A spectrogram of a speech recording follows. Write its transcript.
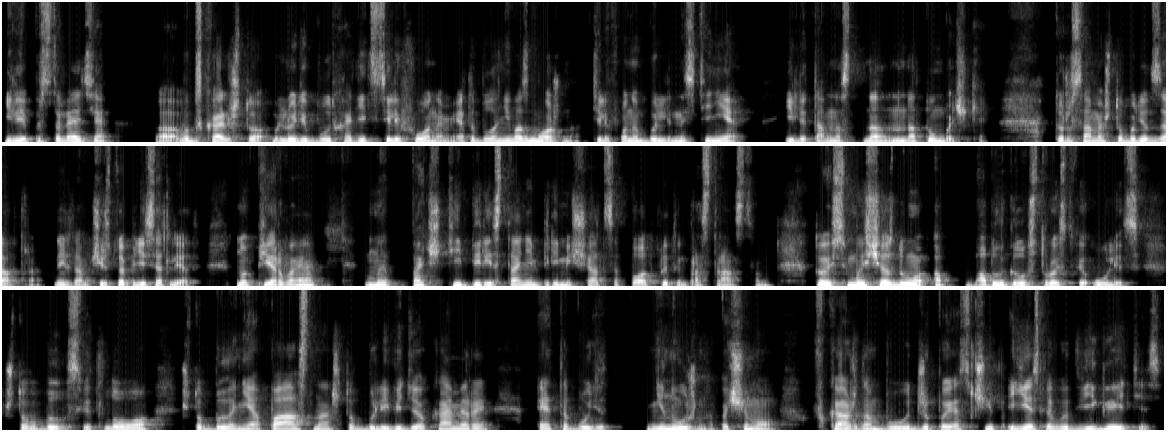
Или представляете, а, вы бы сказали, что люди будут ходить с телефонами. Это было невозможно. Телефоны были на стене или там на, на, на тумбочке. То же самое, что будет завтра, или там через 150 лет. Но первое, мы почти перестанем перемещаться по открытым пространствам. То есть мы сейчас думаем о, о благоустройстве улиц, чтобы было светло, чтобы было не опасно, чтобы были видеокамеры. Это будет не нужно. Почему? В каждом будет GPS-чип, и если вы двигаетесь,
